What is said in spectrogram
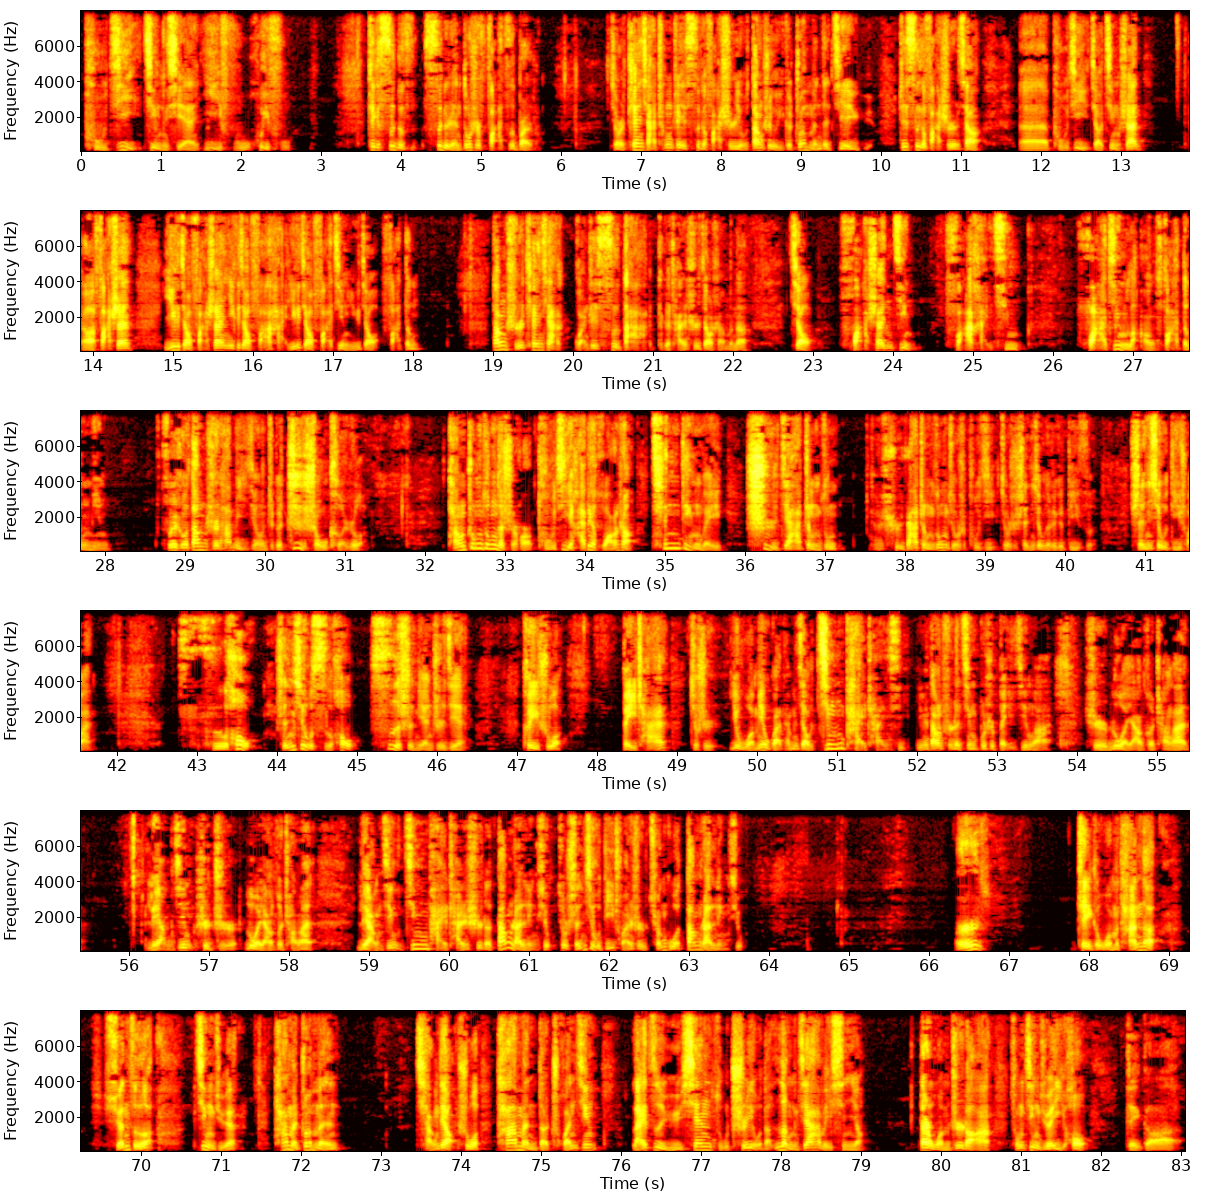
普济、净贤、义福、慧福，这个四个字，四个人都是法字辈的，就是天下称这四个法师有当时有一个专门的接语。这四个法师像，呃，普济叫净山，啊，法山，一个叫法山，一个叫法海，一个叫法净，一个叫法灯。当时天下管这四大这个禅师叫什么呢？叫法山净、法海清、法净朗、法灯明。所以说，当时他们已经这个炙手可热。唐中宗的时候，普济还被皇上钦定为世家正宗。世家正宗就是普济，就是神秀的这个弟子，神秀嫡传。此后，神秀死后四十年之间，可以说北禅就是又我们又管他们叫京派禅系，因为当时的京不是北京啊，是洛阳和长安。两京是指洛阳和长安。两京京派禅师的当然领袖，就是神秀嫡传是全国当然领袖。而这个我们谈的玄泽、净觉，他们专门强调说，他们的传经来自于先祖持有的楞伽为心要。但是我们知道啊，从净觉以后，这个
